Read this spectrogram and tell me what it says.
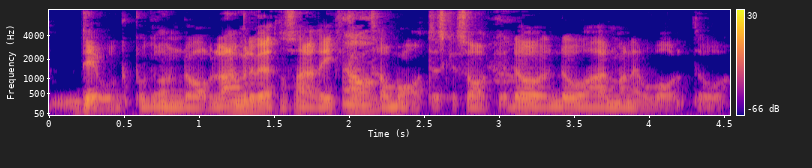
dog på grund av, nej men du vet, sådana här riktigt Ja. traumatiska saker. Då, då hade man nog valt att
